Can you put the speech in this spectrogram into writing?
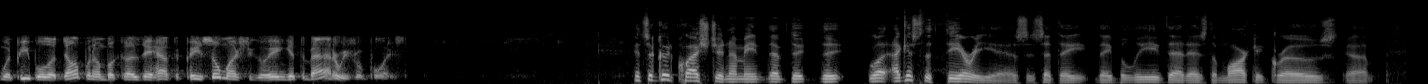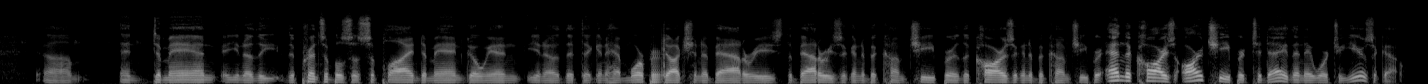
When people are dumping them because they have to pay so much to go ahead and get the batteries replaced. It's a good question. I mean, the the, the well, I guess the theory is is that they, they believe that as the market grows um, um, and demand, you know, the, the principles of supply and demand go in, you know, that they're going to have more production of batteries. The batteries are going to become cheaper. The cars are going to become cheaper. And the cars are cheaper today than they were two years ago.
